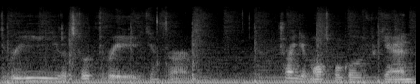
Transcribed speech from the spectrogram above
Three, let's go three, confirm. Try and get multiple gold if we can.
